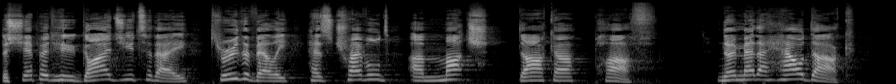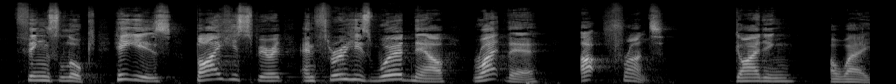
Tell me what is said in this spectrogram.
The shepherd who guides you today through the valley has traveled a much darker path. No matter how dark things look, he is, by his Spirit and through his word now, right there, up front, guiding away.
